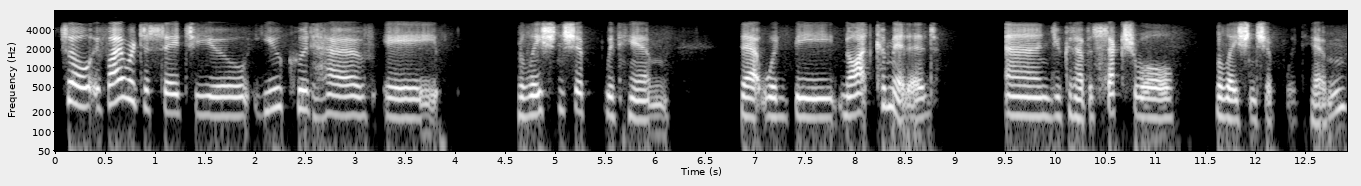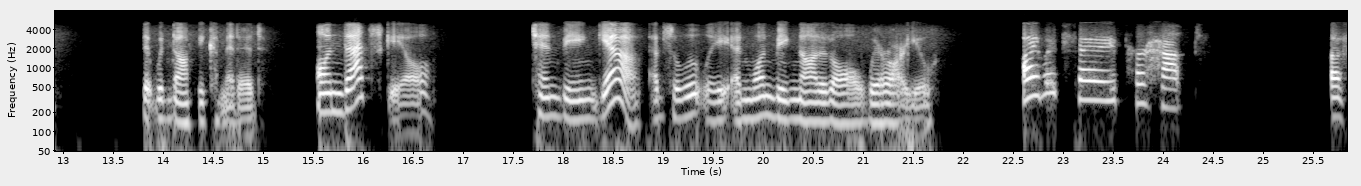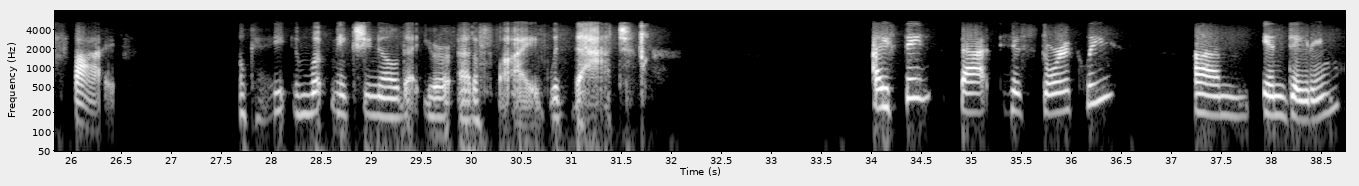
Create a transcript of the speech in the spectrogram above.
So if I were to say to you, you could have a relationship with him that would be not committed, and you could have a sexual relationship with him that would not be committed. On that scale, 10 being, yeah, absolutely, and 1 being not at all, where are you? I would say perhaps a 5. Okay, and what makes you know that you're at a 5 with that? I think that historically, um, in dating,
